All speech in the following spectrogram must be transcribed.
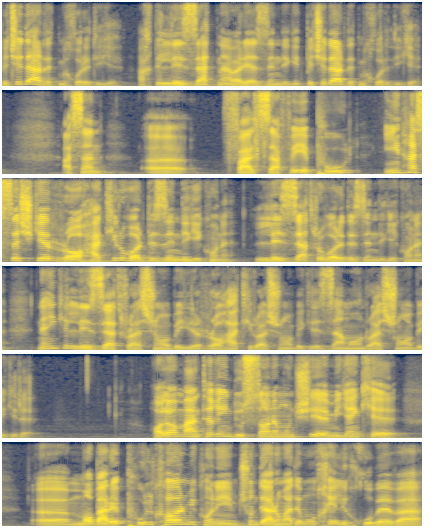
به چه دردت می‌خوره دیگه؟ وقتی لذت نبری از زندگیت به چه دردت می‌خوره دیگه؟ اصلا فلسفه پول این هستش که راحتی رو وارد زندگی کنه لذت رو وارد زندگی کنه. نه اینکه لذت رو از شما بگیره راحتی رو از شما بگیره زمان رو از شما بگیره. حالا منطق این دوستانمون چیه؟ میگن که ما برای پول کار می‌کنیم چون درآمدمون خیلی خوبه و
